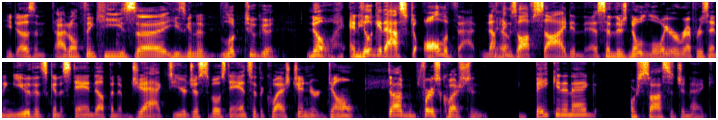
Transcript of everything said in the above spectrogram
he doesn't. I don't think he's uh, he's going to look too good. No, and he'll get asked all of that. Nothing's Yeah. offside in this, and there's no lawyer representing you that's going to stand up and object. You're just supposed to answer the question or don't. Doug, first question: bacon and egg or sausage and egg?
